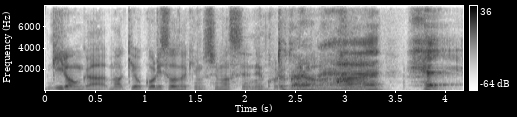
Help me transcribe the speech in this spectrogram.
議論が巻き起こりそうな気もしますよね、これから。ね、はい。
